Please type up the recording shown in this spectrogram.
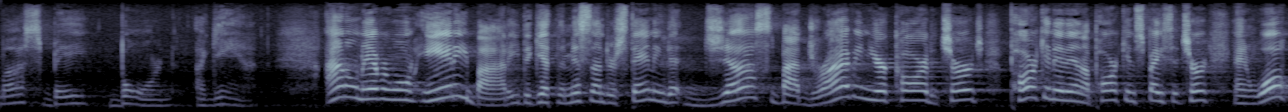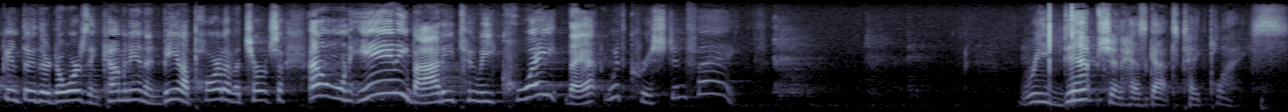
must be born again. I don't ever want anybody to get the misunderstanding that just by driving your car to church, parking it in a parking space at church, and walking through their doors and coming in and being a part of a church, I don't want anybody to equate that with Christian faith. Redemption has got to take place.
